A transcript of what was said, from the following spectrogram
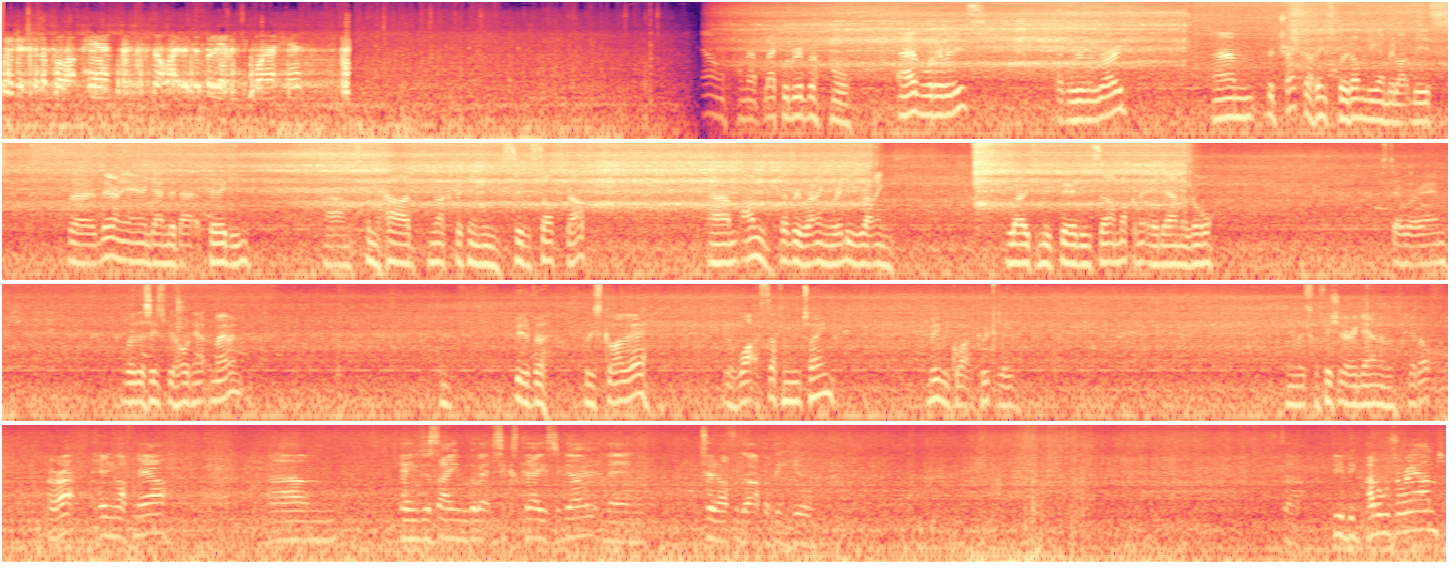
We're just going to pull up here. It's not like there's a billion people out here. Now on that Blackwood River or Ave, whatever it is, Blackwood River Road. Um, the track I think is predominantly going to be like this. So they're only airing down to about 30. Um, it's going to be hard. I'm not expecting super soft stuff. Um, I'm probably running ready, running low to mid 30, so I'm not going to air down at all. Stay where I am. Weather seems to be holding out at the moment. Bit of a blue sky there. The white stuff in between. Moving quite quickly. Anyways, we'll fish airing down and head off. Alright, heading off now. Um, and just saying we've got about 6 k's to go and then turn off and go up a big hill. So, a few big puddles around.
